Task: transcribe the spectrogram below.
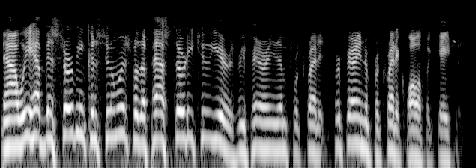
Now we have been serving consumers for the past 32 years, preparing them for credit, preparing them for credit qualification,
